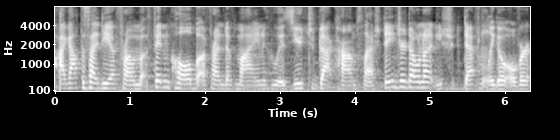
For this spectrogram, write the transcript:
I got this idea from Finn Kolb, a friend of mine who is youtube.com slash dangerdonut. You should definitely go over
